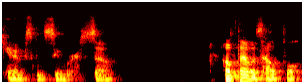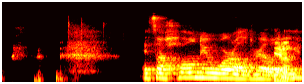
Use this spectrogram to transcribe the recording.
cannabis consumers. So hope that was helpful. it's a whole new world, really. Yeah.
